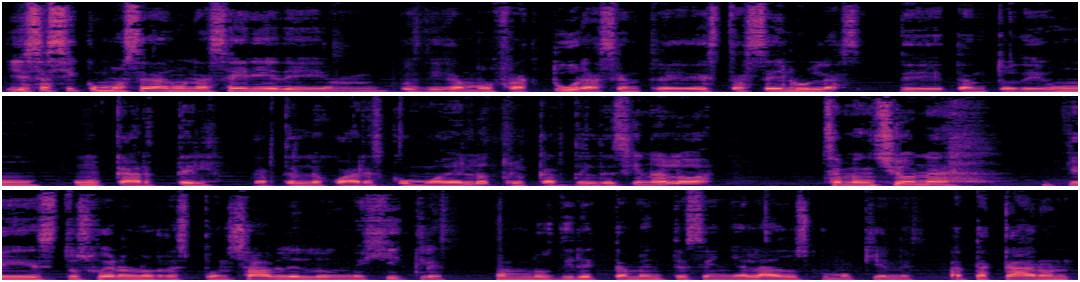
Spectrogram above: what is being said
y es así como se dan una serie de, pues digamos, fracturas entre estas células, de tanto de un, un cártel, cártel de Juárez, como del otro, el cártel de Sinaloa. Se menciona que estos fueron los responsables, los mexicles, son los directamente señalados como quienes atacaron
